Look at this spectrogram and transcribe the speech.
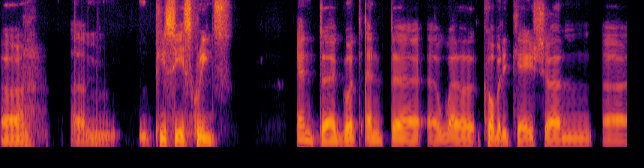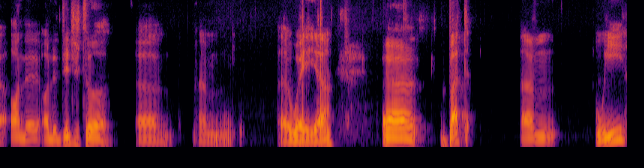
uh, um, pc screens and uh, good and uh, uh, well communication uh, on a on a digital um, um, uh, way. Yeah, uh, but um, we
